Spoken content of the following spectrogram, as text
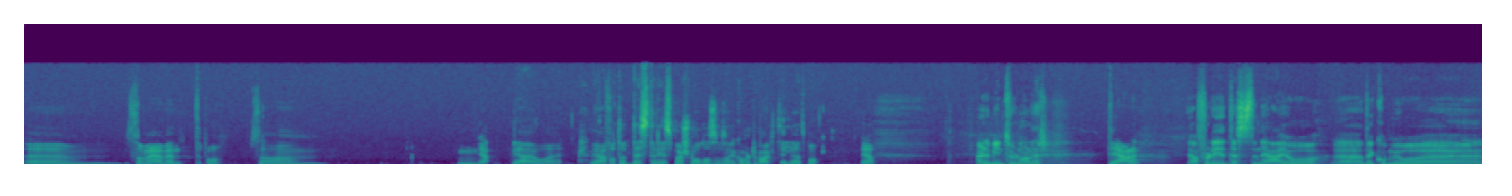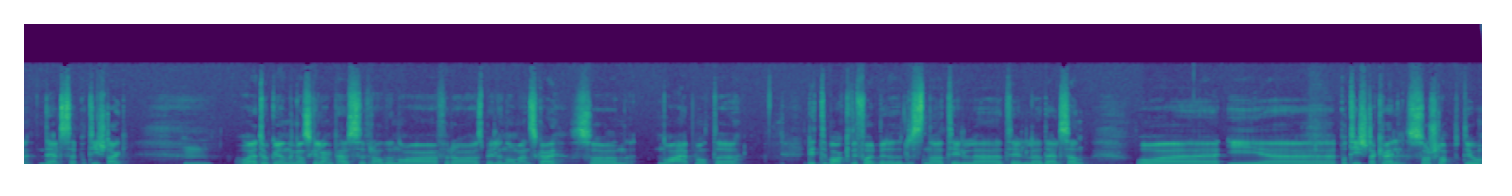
um, som jeg venter på. Så um, Mm. Ja. Vi, er jo, vi har fått et Destiny-spørsmål også, som vi kommer tilbake til etterpå. Er det min tur nå, eller? det er det. Ja, fordi Destiny er jo eh, Det kommer jo uh, DLC på tirsdag. Mm. Og jeg tok en ganske lang pause fra det nå for å spille No Man's Sky. Så nå er jeg på en måte litt tilbake til forberedelsene til, eh, til DLC-en. Og eh, i, eh, på tirsdag kveld så slapp de jo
